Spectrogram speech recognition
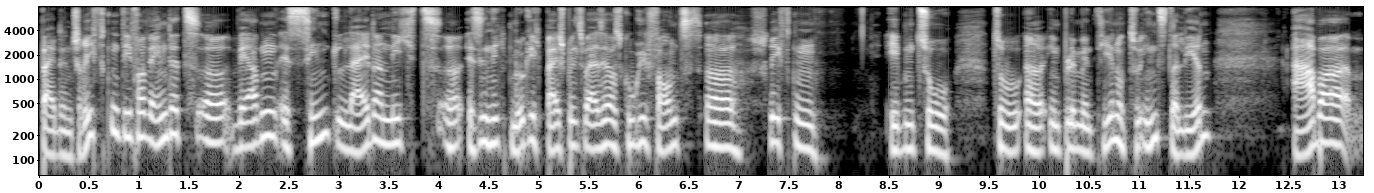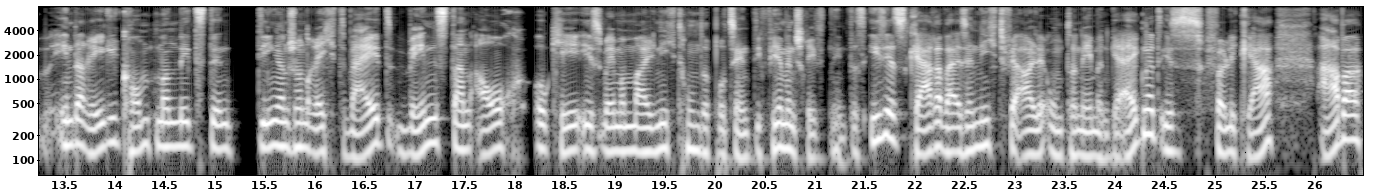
bei den Schriften, die verwendet äh, werden. Es sind leider nicht, äh, es ist nicht möglich, beispielsweise aus Google Fonts äh, Schriften eben zu, zu äh, implementieren und zu installieren. Aber in der Regel kommt man mit den Dingen schon recht weit, wenn es dann auch okay ist, wenn man mal nicht 100% die Firmenschrift nimmt. Das ist jetzt klarerweise nicht für alle Unternehmen geeignet, ist völlig klar, aber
